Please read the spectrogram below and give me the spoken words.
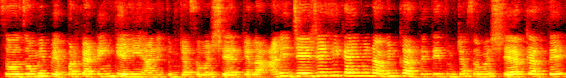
सो जो मी पेपर कटिंग केली आणि तुमच्यासोबत शेअर केला. आणि जे जेही काही मी नवीन करते ते तुमच्यासोबत शेअर करते.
